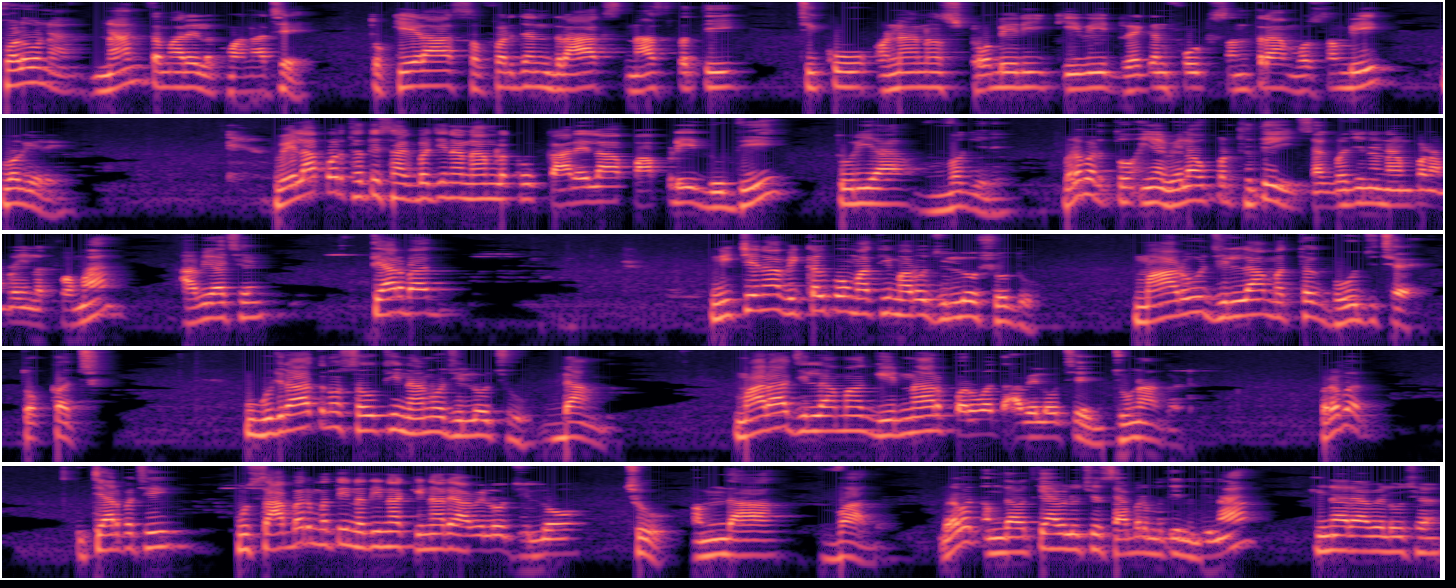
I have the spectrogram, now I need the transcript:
ફળોના નામ તમારે લખવાના છે. તો કેળા, સફરજન, દ્રાક્ષ, નાશપતિ, ચીકુ, અનાનસ, સ્ટ્રોબેરી, કીવી, ડ્રેગન ફ્રૂટ, સંતરા, મોસંબી વગેરે. વેલા પર થતી શાકભાજીના નામ લખો. કારેલા, પાપડી, દૂધી, તુરિયા વગેરે. બરાબર? તો અહીંયા વેલા ઉપર થતી શાકભાજીના નામ પણ આપણે અહીં લખવામાં આવ્યા છે. ત્યારબાદ નીચેના વિકલ્પોમાંથી મારો જિલ્લો શોધો. મારું જિલ્લા મથક ભુજ છે. તો કચ્છ. હું ગુજરાતનો સૌથી નાનો જિલ્લો છું. ડાંગ. મારા જિલ્લામાં ગિરનાર પર્વત આવેલો છે, જુનાગઢ. બરાબર? ત્યાર પછી હું સાબરમતી નદીના કિનારે આવેલો જિલ્લો છું, અમદાવાદ. બરાબર? અમદાવાદ ક્યાં આવેલું છે? સાબરમતી નદીના કિનારે આવેલું છે.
